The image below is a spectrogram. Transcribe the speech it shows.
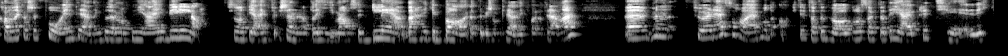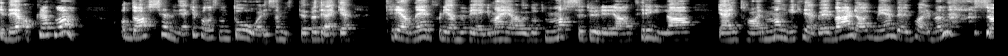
kan jeg kanskje få inn trening på den måten jeg vil, da? Sånn at jeg kjenner at det gir meg også glede, ikke bare at det blir sånn trening for å trene. Uh, men før det så har jeg på en måte aktivt tatt et valg og sagt at jeg prioriterer ikke det akkurat nå. Og da kjenner jeg ikke på noe sånn dårlig samvittighet for at jeg ikke trener fordi jeg beveger meg. Jeg har gått masse turer, jeg har trilla. Jeg tar mange knebøy hver dag med en baby på armen. Så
